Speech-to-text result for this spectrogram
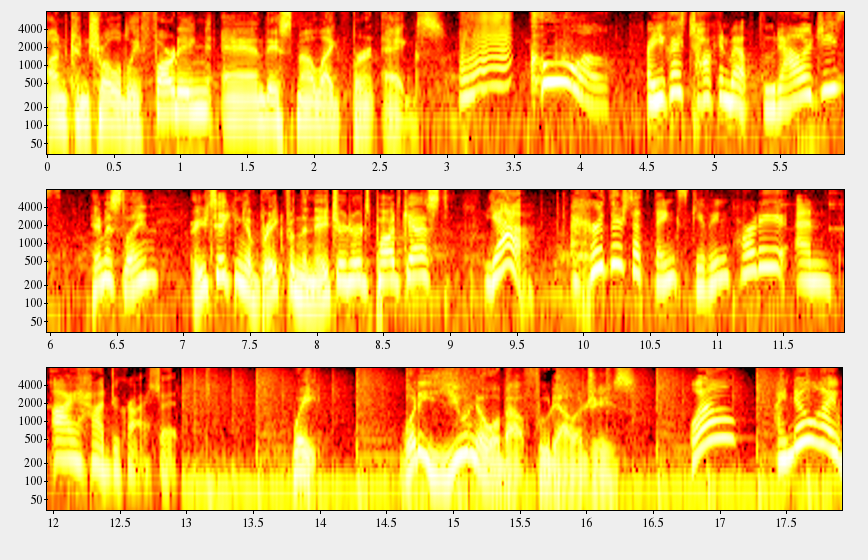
uncontrollably farting and they smell like burnt eggs. Cool. Are you guys talking about food allergies? Hey, Miss Laine, are you taking a break from the Nature Nerds podcast? Yeah. I heard there's a Thanksgiving party and I had to crash it. Wait, what do you know about food allergies? Well, I know I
